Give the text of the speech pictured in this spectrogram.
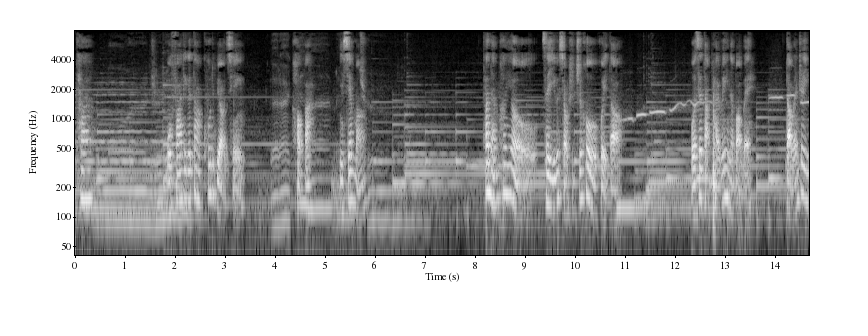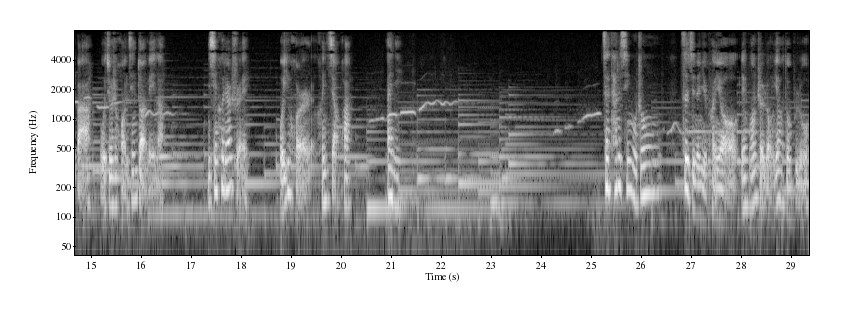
他。我发了一个大哭的表情。好吧，你先忙。她男朋友在一个小时之后回道：“我在打排位呢，宝贝，打完这一把我就是黄金段位了。你先喝点水，我一会儿和你讲话。爱你。”在他的心目中，自己的女朋友连王者荣耀都不如。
